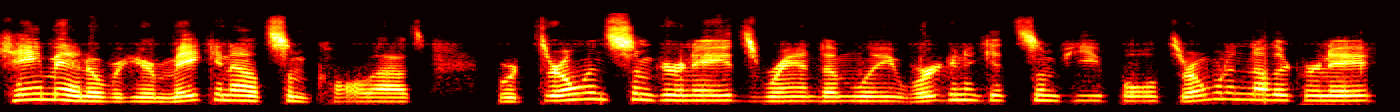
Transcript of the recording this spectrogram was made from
K-Man over here making out some callouts. We're throwing some grenades randomly. We're going to get some people. Throwing another grenade.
